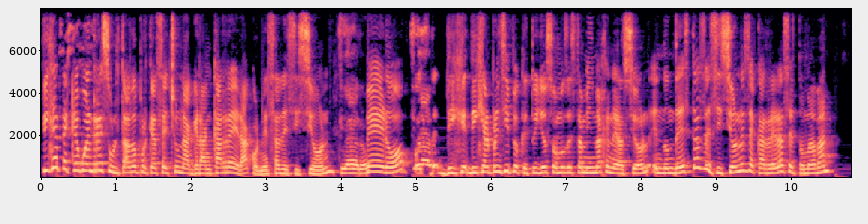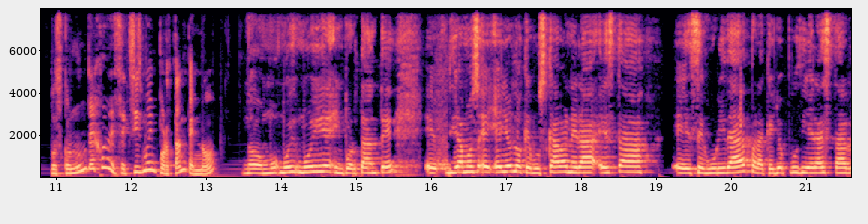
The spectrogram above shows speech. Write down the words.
fíjate qué buen resultado porque has hecho una gran carrera con esa decisión. Claro. Pero pues, Dije, dije al principio que tú y yo somos de esta misma generación en donde estas decisiones de carrera se tomaban pues con un dejo de sexismo importante, ¿no? No, muy, muy importante. Eh, digamos, e, ellos lo que buscaban era esta eh, seguridad para que yo pudiera estar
